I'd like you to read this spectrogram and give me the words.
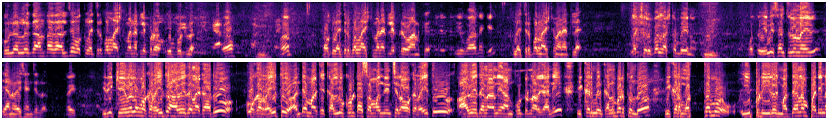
కూలీళ్ళకి అంతా కలిసి ఒక లక్ష రూపాయలు నష్టమైనట్లు ఇప్పుడు ఇప్పుడు? ఒక లక్ష రూపాయలు నష్టమైనట్లు ఇప్పుడు ఈ వానికి. ఈ వారానికి లక్ష రూపాయలు నష్టమైనట్లే లక్ష రూపాయలు నష్టం పోయినావు మొత్తం ఎన్ని సంచులు ఉన్నాయి ఇవి? ఎనభై సెంచులు. రైట్. ఇది కేవలం ఒక రైతు ఆవేదన కాదు ఒక రైతు అంటే మాకు కల్లుకుంట సంబంధించిన ఒక రైతు ఆవేదన అని అనుకుంటున్నారు కానీ ఇక్కడ మీకు కనబడుతుందో ఇక్కడ మొత్తము ఇప్పుడు ఈరోజు మధ్యాహ్నం పడిన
